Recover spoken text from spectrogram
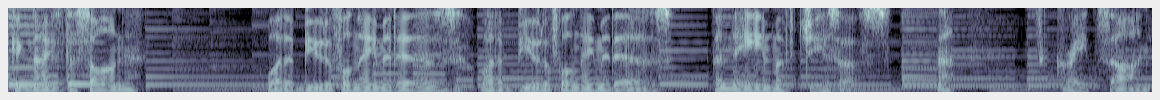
Recognize the song? What a beautiful name it is. What a beautiful name it is. The name of Jesus. Huh. It's a great song.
